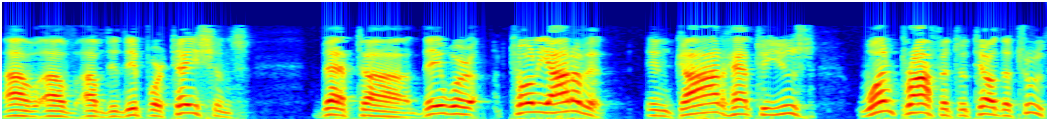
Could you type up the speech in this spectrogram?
of, of, of the deportations, that uh, they were totally out of it. And God had to use one prophet to tell the truth,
